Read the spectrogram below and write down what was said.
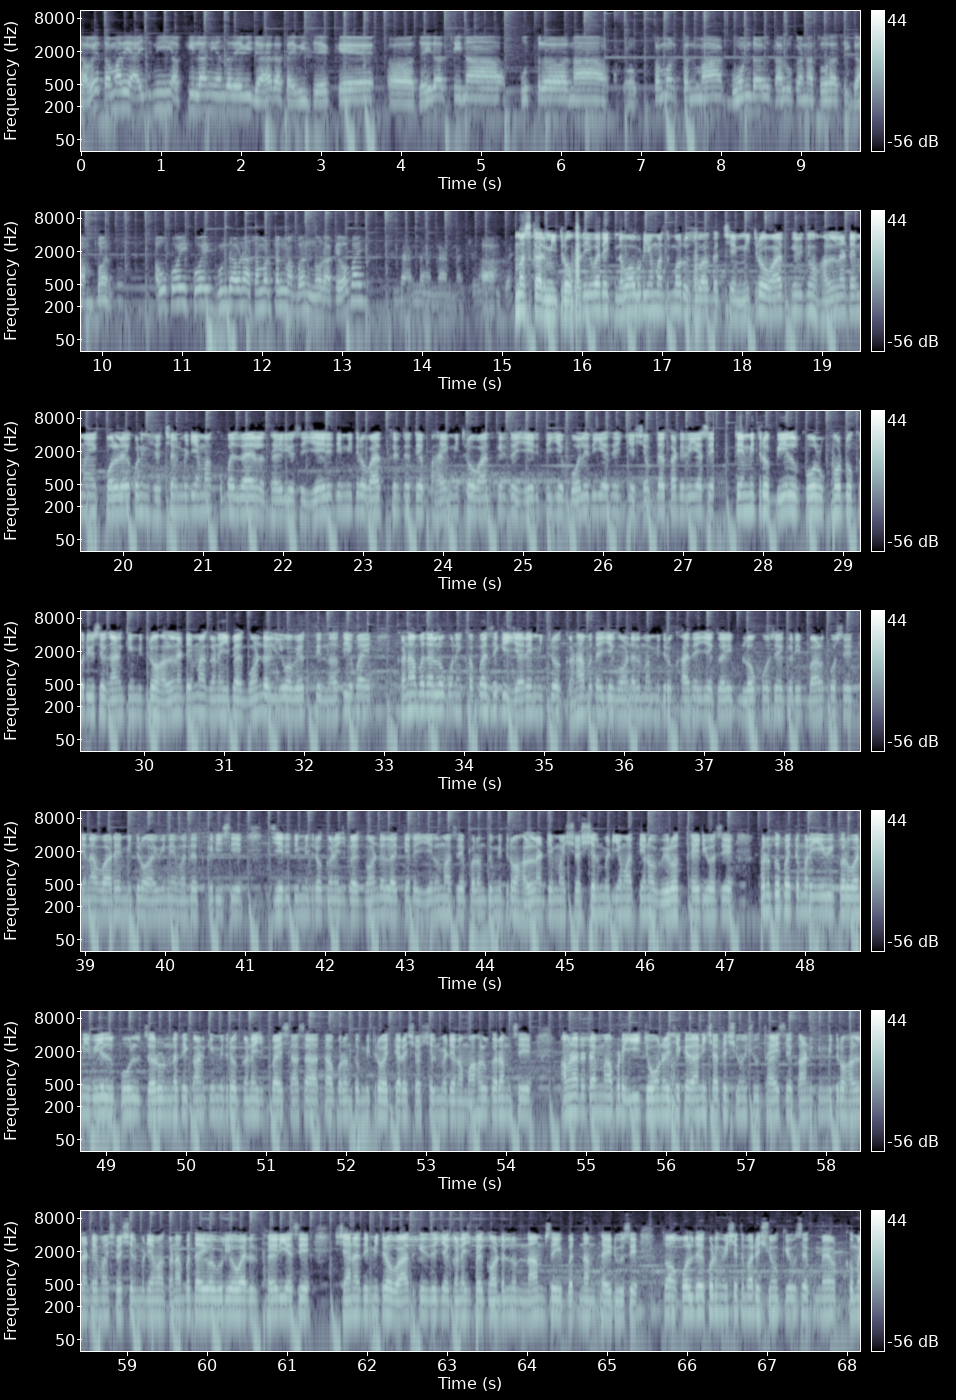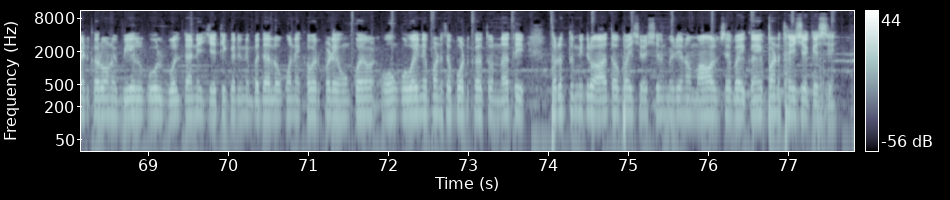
હવે તમારી આજની અકીલાની અંદર એવી જાહેરાત આવી છે કે જયરાજસિંહના પુત્રના સમર્થનમાં ગોંડલ તાલુકાના ચોરાસી ગામ બંધ. આવું કોઈ કોઈ ગુંડાઓના સમર્થનમાં બંધ ન રાખે હો ભાઈ. નમસ્કાર મિત્રો ફરીવાર એક નવા વિડીયોમાં તમારું સ્વાગત છે. મિત્રો વાત કરી તો હાલના ટાઈમમાં એક કોલ રેકોર્ડિંગ સોશિયલ મીડિયામાં ખૂબ જ વાયરલ થઈ રહ્યો છે. જે રીતે મિત્રો વાત કરી તો તે ભાઈ મિત્રો વાત કરી તો જે રીતે જે બોલી રહ્યા છે જે શબ્દ કાઢી રહ્યા છે તે મિત્રો બિલકુલ ખોટું કર્યું છે. કારણ કે મિત્રો, હાલના ટાઈમમાં ગણેશભાઈ ગોંડલ એવા વ્યક્તિ નથી ભાઈ. ઘણા બધા લોકોને ખબર છે કે જ્યારે મિત્રો, ઘણા બધા જે ગોંડલમાં મિત્રો ખાતે જે ગરીબ લોકો છે, ગરીબ બાળકો છે, તેના વારે મિત્રો આવીને મદદ કરી છે. જે રીતે મિત્રો ગણેશભાઈ ગોંડલ અત્યારે જેલમાં છે, પરંતુ મિત્રો, હાલના ટાઈમમાં સોશિયલ મીડિયામાં તેનો વિરોધ થઈ રહ્યો છે. પરંતુ ભાઈ, તમારે એવી કરવાની બિલકુલ જરૂર નથી. કારણ કે મિત્રો, ગણેશભાઈ સાસા હતા, પરંતુ મિત્રો, અત્યારે સોશિયલ મીડિયાનો માહોલ ગરમ છે. આવનારા ટાઈમમાં આપણે એ જોવાનું રહેશે કે આની સાથે શું શું થાય છે. કારણ કે મિત્રો હાલના ટાઈમમાં સોશિયલ મીડિયામાં ઘણા બધા એવા વીડિયો વાયરલ થઈ રહ્યા છે. જેનાથી મિત્રો વાત કરી જે ગણેશભાઈ ગોંડલનું નામ છે બદનામ થઈ રહ્યું છે. તો આ કોલ રેકોર્ડિંગ વિશે તમારે શું કહેવું છે? કમેન્ટ કમેન્ટ કરવાનું બિલકુલ બોલતા નહીં. જેથી કરીને બધા લોકોને ખબર પડે. હું કોઈ, હું કોઈને પણ સપોર્ટ કરતો નથી. પરંતુ મિત્રો આ તો ભાઈ સોશિયલ મીડિયાનો માહોલ છે. ભાઈ કંઈ પણ થઈ શકે છે.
